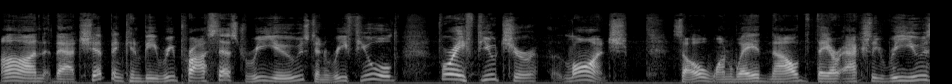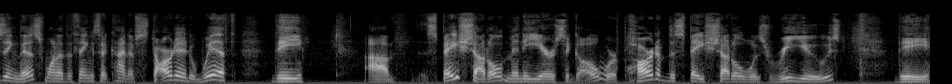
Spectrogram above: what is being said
on that ship and can be reprocessed, reused and refueled for a future launch. So one way now that they are actually reusing this one of the things that kind of started with the uh, space shuttle many years ago where part of the space shuttle was reused. The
